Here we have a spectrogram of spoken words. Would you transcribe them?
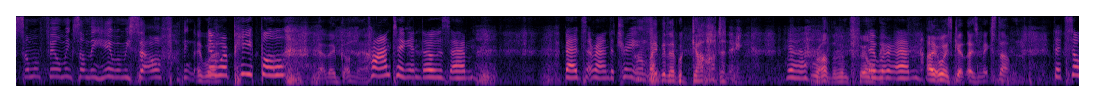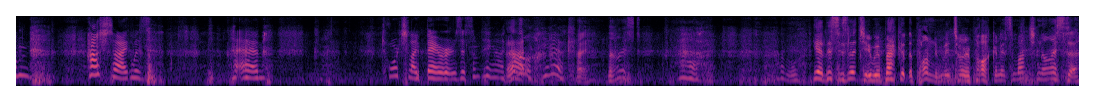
Was someone filming something here when we set off? I think they were. There were people Yeah, they've gone now. planting in those um, beds around the trees. Oh, maybe they were gardening yeah. rather than filming. were, um, I always get those mixed up. That some hashtag was um, torchlight bearers or something like that. Oh, Yeah. Okay, nice. Yeah, this is literally, we're back at the pond in Victoria Park and it's much nicer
